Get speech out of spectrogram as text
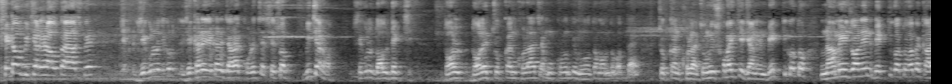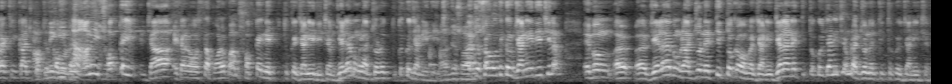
সেটাও বিচারের আওতায় আসবে। যেগুলো যেগুলো, যেখানে যেখানে যারা করেছে সেসব বিচার হবে, সেগুলো দল দেখছে। দল, দলের চোখ কান খোলা আছে, মুখ্যমন্ত্রী মমতা বন্দ্যোপাধ্যায় চোখ কান খোলা আছে। উনি সবাইকে জানেন ব্যক্তিগত নামে জানেন ব্যক্তিগতভাবে কারা কি কাজ করছে আপনি কি খবরটা- না, আমি সবটাই যা এখানে অবস্থা পরে পাম সবটাই নেতৃত্বকে জানিয়ে দিয়েছিলাম জেলা এবং রাজ্য নেতৃত্বকে জানিয়ে দিয়েছি রাজ্য সভাপতিকেও জানিয়ে দিয়েছিলাম এবং জেলা এবং রাজ্য নেতৃত্বকেও আমরা জানি জেলা নেতৃত্বকেও জানিয়েছিলাম রাজ্য নেতৃত্বকেও জানিয়েছিলাম।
